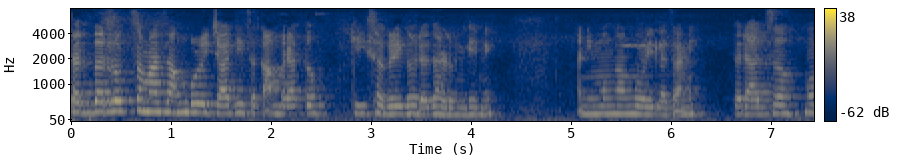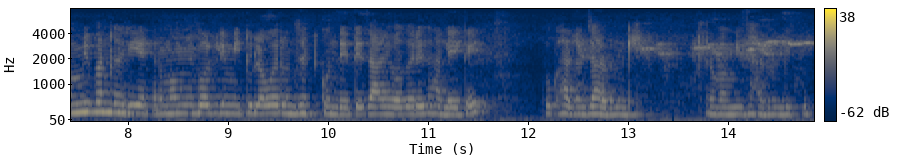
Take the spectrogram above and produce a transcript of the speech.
तर दररोजचं माझं आंघोळीच्या आधीचं काम राहतं की सगळे घरं झाडून घेणे. आणि मग आंघोळीला जाणे. तर आज मम्मी पण घरी आहे तर मम्मी बोलली मी तुला वरून झटकून देते जाळे वगैरे झाले ते. तू खालून झाडून घे. तर मग मी झाडून घेते.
